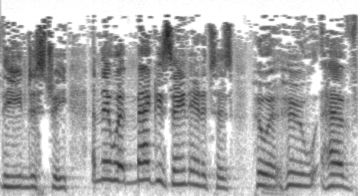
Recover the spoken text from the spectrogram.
the industry, and there were magazine editors who are, who have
